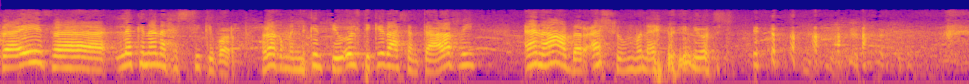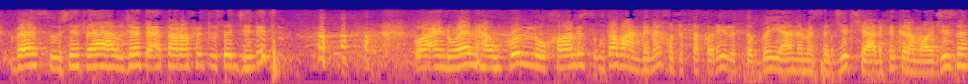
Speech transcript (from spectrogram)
فإيه ف لكن أنا هشفيكي برضه رغم إنك أنت قلتي كده عشان تعرفي أنا أقدر اشفي من عيني واشفي بس وشافها وجات اعترفت وسجلت وعنوانها وكله خالص. وطبعا بناخد التقارير الطبية. أنا ما سجلش على فكرة معجزة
